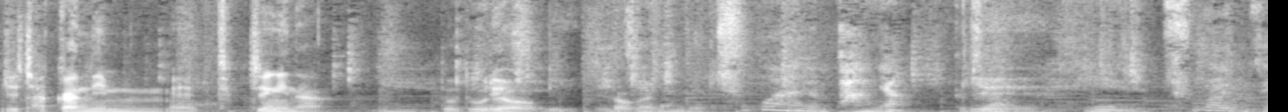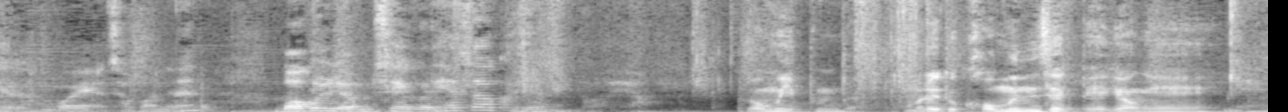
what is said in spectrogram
네. 이 작가님의 특징이나 예. 또 노력이 예, 제가 들어가죠. 이제 추구하는 방향, 그죠? 예. 예, 추구 염색을 한 거예요. 저거는 먹을 염색을 해서 그려낸 거예요. 너무 이쁩니다. 아무래도 검은색 배경에 네.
